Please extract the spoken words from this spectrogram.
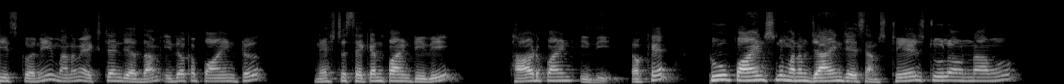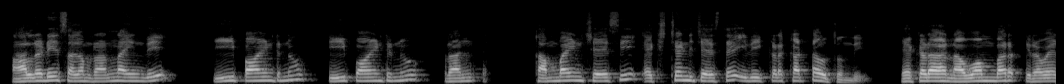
తీసుకొని మనం ఎక్స్టెండ్ చేద్దాం. ఇది ఒక పాయింట్ నెక్స్ట్ సెకండ్ పాయింట్ ఇది థర్డ్ పాయింట్ ఇది ఓకే? టూ పాయింట్స్ను మనం జాయిన్ చేసాం స్టేజ్ టూలో ఉన్నాము. ఆల్రెడీ సగం రన్ అయింది. ఈ పాయింట్ను ఈ పాయింట్ను రన్ కంబైన్ చేసి ఎక్స్టెండ్ చేస్తే ఇది ఇక్కడ కట్ అవుతుంది. ఎక్కడ? నవంబర్ ఇరవై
